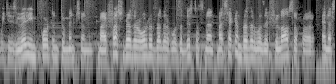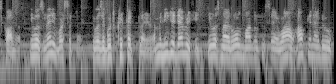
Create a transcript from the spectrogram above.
which is very important to mention. My first brother, older brother, was a businessman. My second brother was a philosopher and a scholar. He was very versatile. He was a good cricket player. I mean, he did everything. He was my role model to say, wow, how can I do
